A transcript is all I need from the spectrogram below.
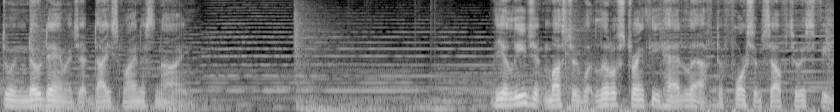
doing no damage at dice minus 9. The Allegiant mustered what little strength he had left to force himself to his feet.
